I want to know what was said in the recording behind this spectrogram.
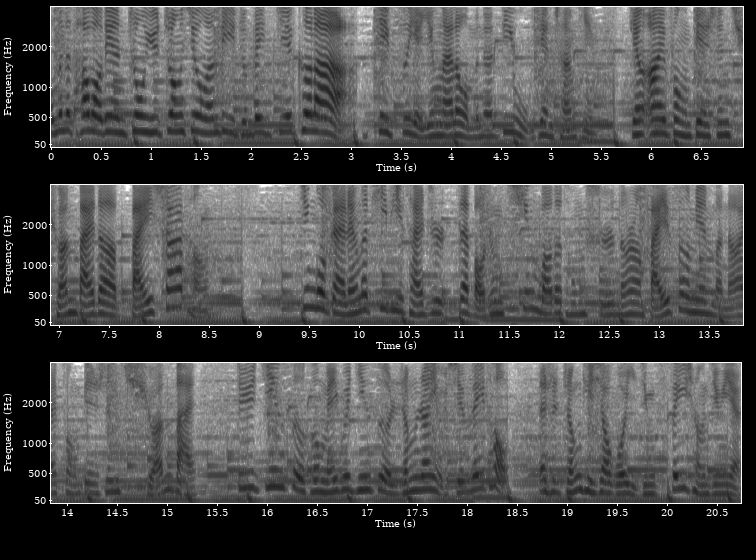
我们的淘宝店终于装修完毕，准备接客啦！这次也迎来了我们的第五件产品，将 iPhone 变身全白的白砂糖。经过改良的 TP 材质，在保证轻薄的同时，能让白色面板的 iPhone 变身全白。对于金色和玫瑰金色仍然有些微透，但是整体效果已经非常惊艳。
